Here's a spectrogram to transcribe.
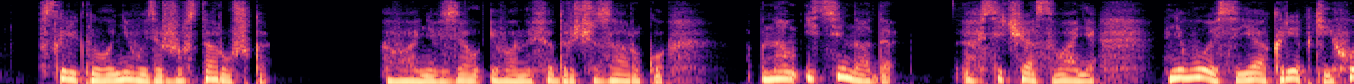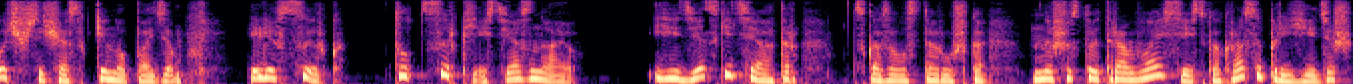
— вскрикнула, не выдержав старушка. Ваня взял Ивана Федоровича за руку. «Нам идти надо. Сейчас, Ваня. Не бойся, я крепкий. Хочешь, сейчас в кино пойдем? Или в цирк? Тут цирк есть, я знаю». «И детский театр», — сказала старушка. «На шестой трамвай сесть как раз и приедешь».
